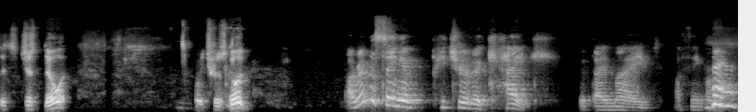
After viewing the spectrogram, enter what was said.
let's just do it," which was good. I remember seeing a picture of a cake that they made. I think.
